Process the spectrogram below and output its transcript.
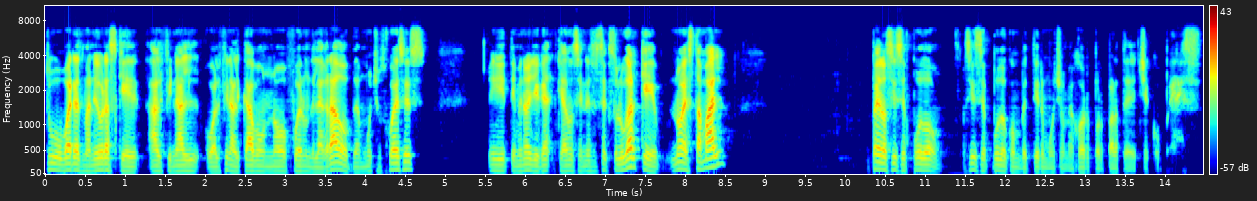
tuvo varias maniobras que al final o al fin y al cabo no fueron del agrado de muchos jueces y terminó quedándose en ese sexto lugar, que no está mal, pero sí se pudo, sí se pudo competir mucho mejor por parte de Checo Pérez.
